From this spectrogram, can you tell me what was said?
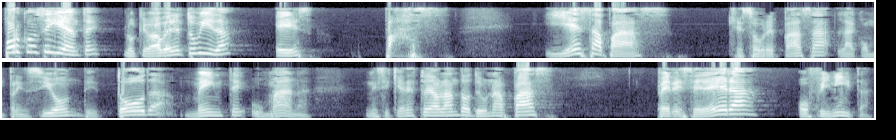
por consiguiente, lo que va a haber en tu vida es paz. Y esa paz que sobrepasa la comprensión de toda mente humana. Ni siquiera estoy hablando de una paz perecedera o finita,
